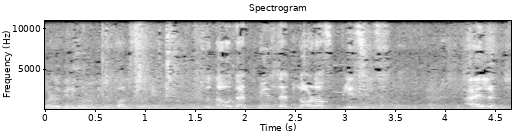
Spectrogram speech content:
got a very good response for it. So now that means that lot of places, islands,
